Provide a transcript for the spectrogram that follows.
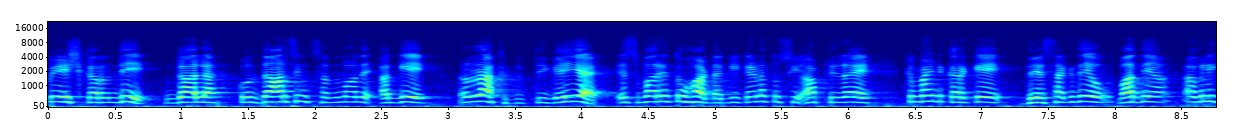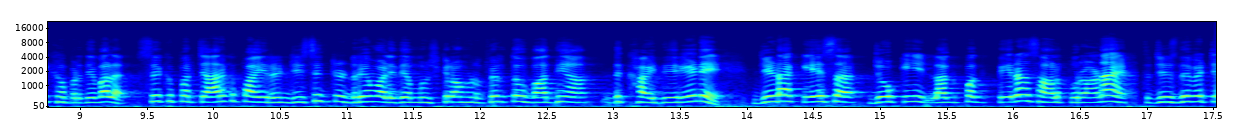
ਪੇਸ਼ ਕਰਨ ਦੀ ਗੱਲ ਕੁਲਤਾਰ ਸਿੰਘ ਸੰਧਵਾ ਦੇ ਅੱਗੇ ਰੱਖ ਦਿੱਤੀ ਗਈ ਹੈ ਇਸ ਬਾਰੇ ਤੁਹਾਡਾ ਕੀ ਕਹਿਣਾ ਤੁਸੀਂ ਆਪਣੀ رائے ਕਮੈਂਟ ਕਰਕੇ ਦੇ ਸਕਦੇ ਹੋ ਵਾਧਿਆਂ ਅਗਲੀ ਖਬਰ ਦੇ ਵੱਲ ਸਿੱਖ ਪ੍ਰਚਾਰਕ ਭਾਈ ਰਣਜੀਤ ਸਿੰਘ ਢੱਡਰੇਵਾਲੀ ਦੀਆਂ ਮੁਸ਼ਕਲਾਂ ਹੁਣ ਫਿਰ ਤੋਂ ਵਾਧੀਆਂ ਦਿਖਾਈ ਦੇ ਰਹੀਆਂ ਨੇ ਜਿਹੜਾ ਕੇਸ ਜੋ ਕਿ ਲਗਭਗ 13 ਸਾਲ ਪੁਰਾਣਾ ਹੈ ਤੇ ਜਿਸ ਦੇ ਵਿੱਚ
